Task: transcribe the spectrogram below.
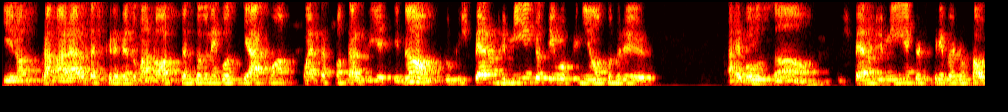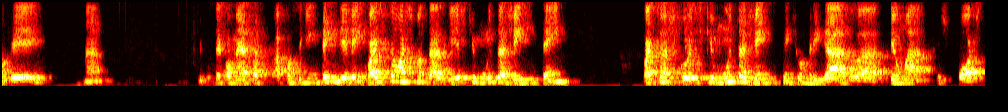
e nosso camarada está escrevendo uma nota tentando negociar com, a, com essa fantasia aqui. Não, o que esperam de mim é que eu tenha opinião sobre a revolução. O que esperam de mim é que eu escreva de um tal jeito, né? E você começa a conseguir entender bem quais são as fantasias que muita gente tem. Quais são as coisas que muita gente se sente obrigado a ter uma resposta,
